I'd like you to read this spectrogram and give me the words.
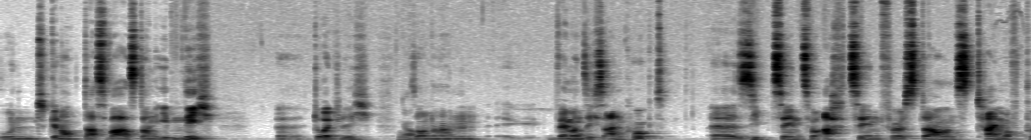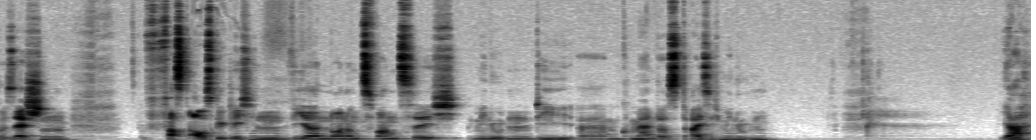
Und genau, das war es dann eben nicht äh, deutlich, ja. sondern wenn man sich es anguckt, 17 zu 18 First Downs, Time of Possession fast ausgeglichen. Wir 29 Minuten, die ähm, Commanders 30 Minuten. Ja,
